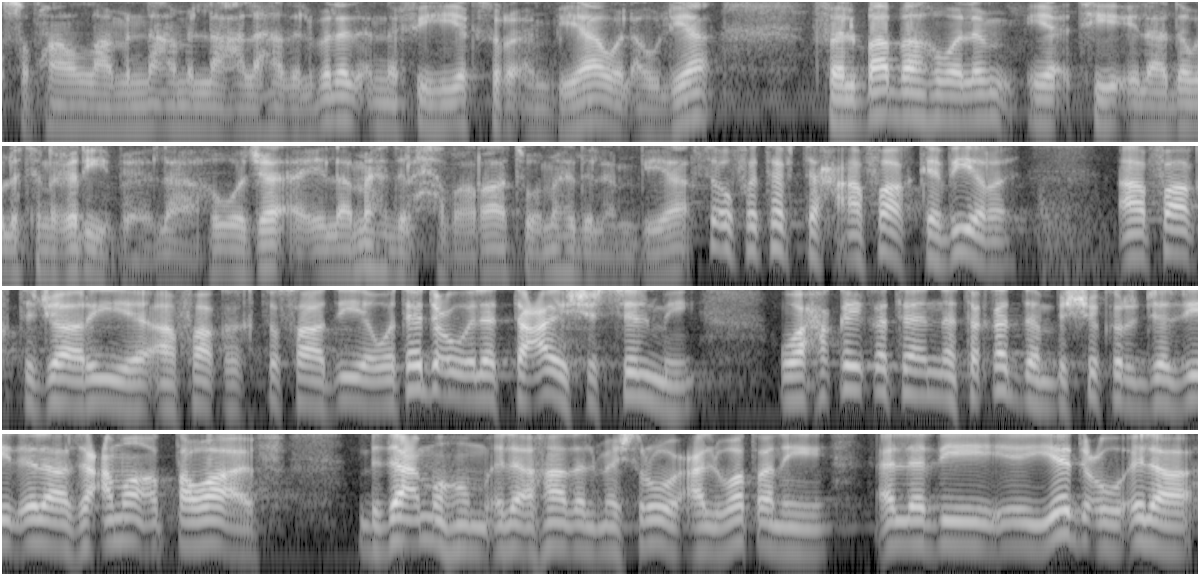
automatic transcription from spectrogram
سبحان الله من نعم الله على هذا البلد أن فيه يكثر الأنبياء والأولياء فالبابا هو لم يأتي إلى دولة غريبة لا هو جاء إلى مهد الحضارات ومهد الأنبياء سوف تفتح آفاق كبيرة آفاق تجارية آفاق اقتصادية وتدعو إلى التعايش السلمي وحقيقة نتقدم بالشكر الجزيل إلى زعماء الطوائف بدعمهم إلى هذا المشروع الوطني الذي يدعو إلى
